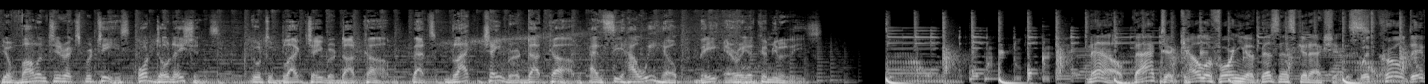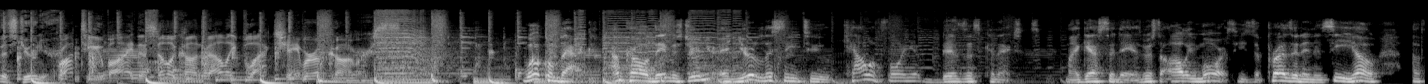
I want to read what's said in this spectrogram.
your volunteer expertise, or donations. Go to blackchamber.com. That's blackchamber.com and see how we help Bay Area communities. Now, back to California Business Connections with Carl Davis Jr. Brought to you by the Silicon Valley Black Chamber of Commerce. Welcome back. I'm Carl Davis Jr., and you're listening to California Business Connections. My guest today is Mr. Ollie Morris. He's the president and CEO of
